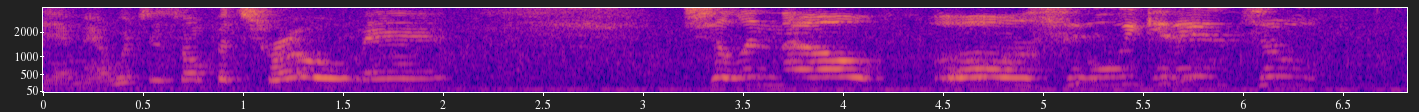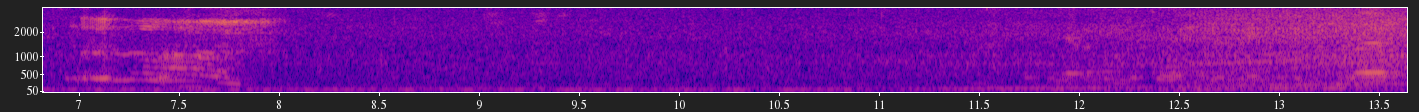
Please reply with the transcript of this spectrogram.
Yeah, man, we're just on patrol, man. Chilling out. Oh, see what we get into. Ugh. Yeah, I'm gonna go ahead and make this left.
